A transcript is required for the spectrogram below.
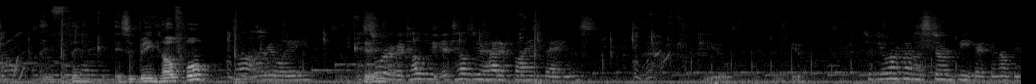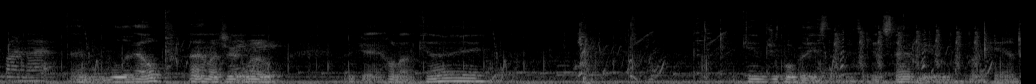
help I with Google think. thing? Is it being helpful? Not really. Okay. Sort of. It tells me. It tells you how to find things. Thank you. Thank you. So if you want to find the stone beak, I can help you find that. And will it help? I'm not sure it will. Okay, hold on. Can I. I can't jump over these things. I can stab you. No, I can't.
